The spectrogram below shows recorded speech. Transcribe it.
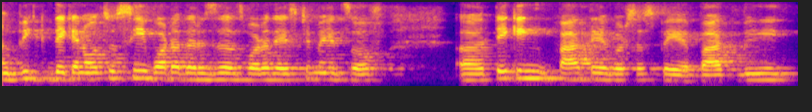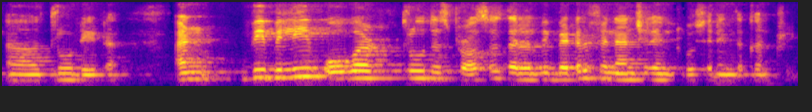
uh, we, they can also see what are the results what are the estimates of uh, taking path a versus path b uh, through data and we believe over through this process there will be better financial inclusion in the country.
